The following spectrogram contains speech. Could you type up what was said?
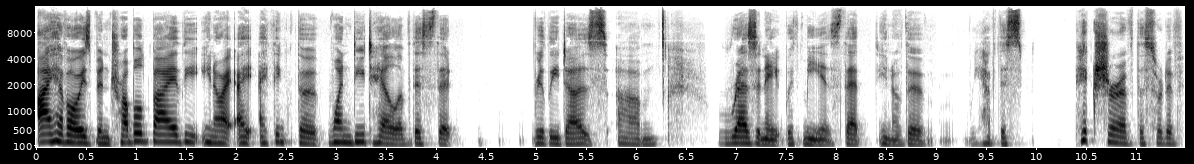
I have always been troubled by the, you know, I, I think the one detail of this that really does um, resonate with me is that you know the we have this picture of the sort of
